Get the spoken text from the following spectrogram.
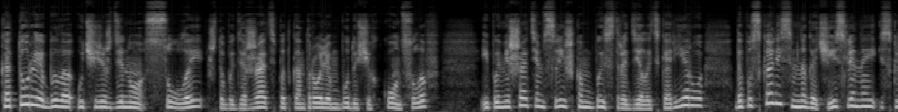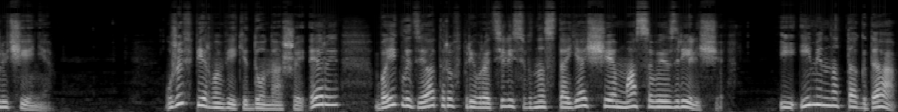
которое было учреждено Сулой, чтобы держать под контролем будущих консулов и помешать им слишком быстро делать карьеру, допускались многочисленные исключения. Уже в первом веке до нашей эры бои гладиаторов превратились в настоящее массовое зрелище, и именно тогда,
